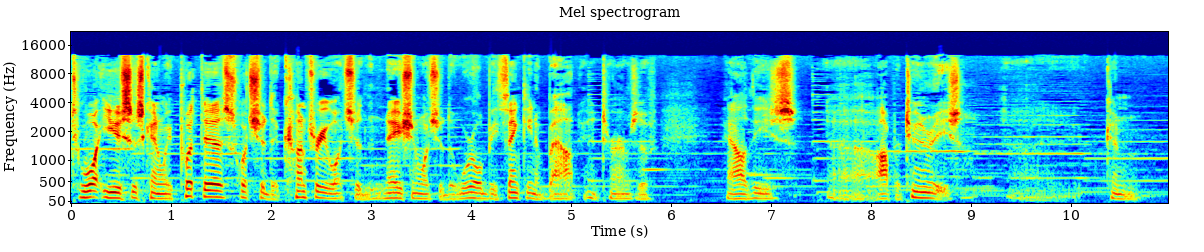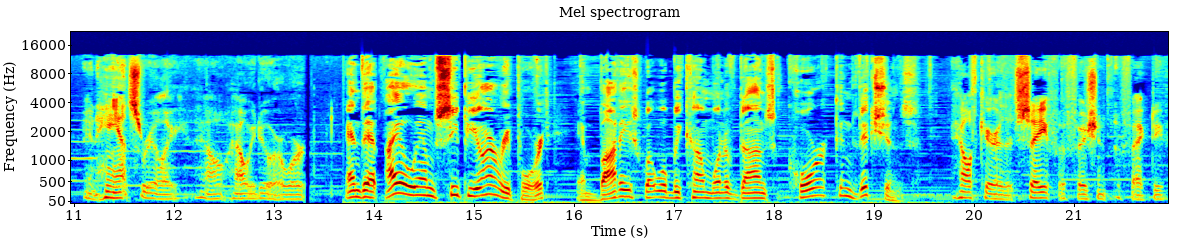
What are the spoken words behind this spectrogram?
to what uses can we put this? What should the country, what should the nation, what should the world be thinking about in terms of how these uh, opportunities uh, can enhance really how, how we do our work. And that IOM CPR report embodies what will become one of Don's core convictions. Healthcare that's safe, efficient, effective,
